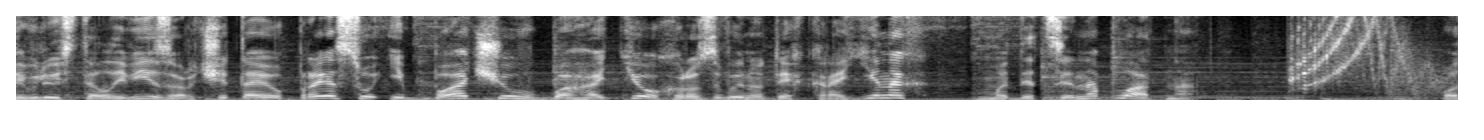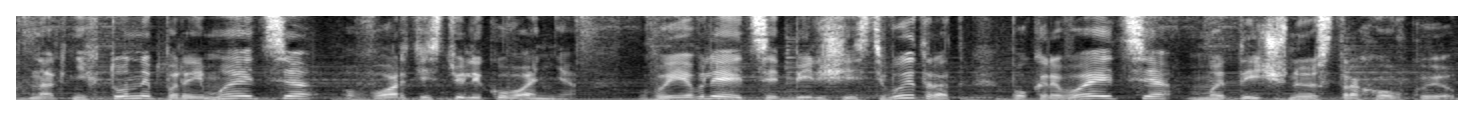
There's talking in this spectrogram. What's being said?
Дивлюсь телевізор, читаю пресу і бачу в багатьох розвинутих країнах медицина платна. Однак ніхто не переймається вартістю лікування. Виявляється, більшість витрат покривається медичною страховкою.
